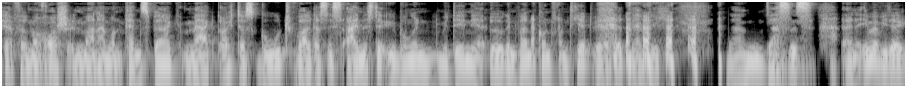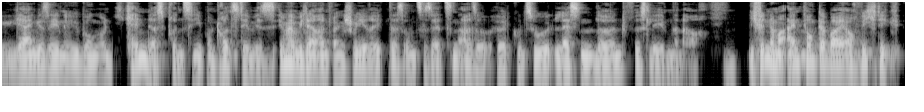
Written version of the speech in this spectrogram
der Firma Roche in Mannheim und Penzberg, merkt euch das gut, weil das ist eines der Übungen, mit denen ihr irgendwann konfrontiert werdet, nämlich ähm, das ist eine immer wieder gern gesehene Übung und ich kenne das Prinzip und trotzdem ist es immer wieder am Anfang schwierig, das umzusetzen. Also hört gut zu, Lesson learned fürs Leben dann auch. Ich finde nochmal einen Punkt dabei auch wichtig,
